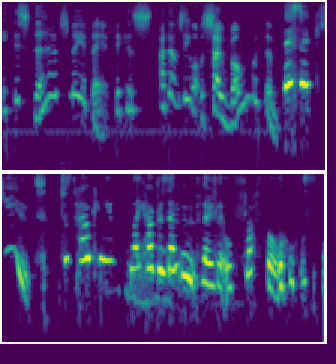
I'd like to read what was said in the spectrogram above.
it disturbs me a bit because I don't see what was so wrong with them. They're so cute. Just how can you like have resentment for those little fluff balls?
